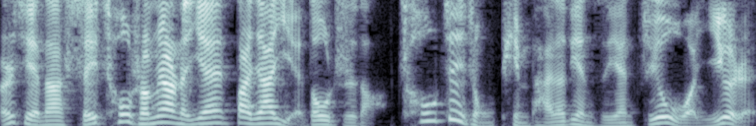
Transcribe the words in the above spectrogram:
而且呢，谁抽什么样的烟，大家也都知道。抽这种品牌的电子烟，只有我一个人。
